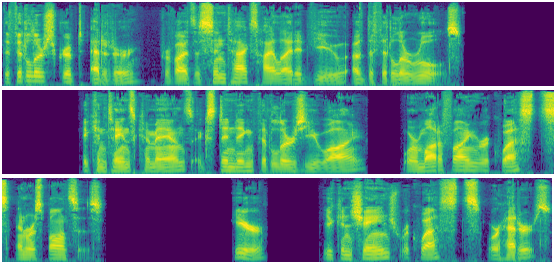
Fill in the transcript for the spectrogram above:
The fiddler-script editor provides a syntax highlighted view of the Fiddler rules. It contains commands extending Fiddler's UI or modifying requests and responses. Here, you can change requests or headers,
